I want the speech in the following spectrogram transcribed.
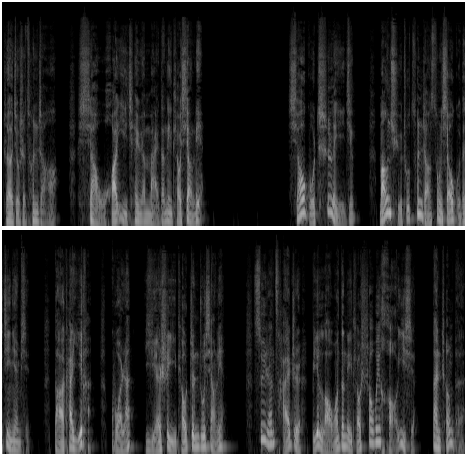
这就是村长。”下午花一千元买的那条项链，小谷吃了一惊，忙取出村长送小谷的纪念品，打开一看，果然也是一条珍珠项链。虽然材质比老王的那条稍微好一些，但成本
